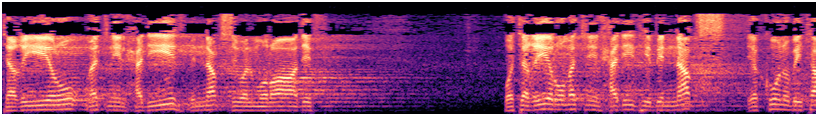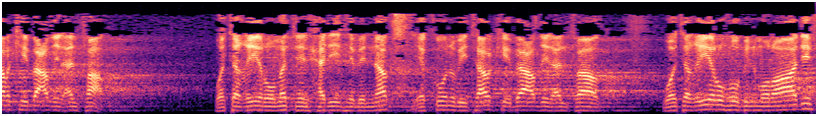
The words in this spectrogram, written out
تغيير متن الحديث بالنقص والمرادف وتغيير متن الحديث بالنقص يكون بترك بعض الألفاظ. وتغيير متن الحديث بالنقص يكون بترك بعض الألفاظ. وتغييره بالمرادف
